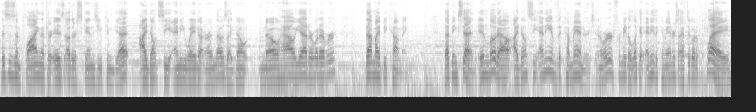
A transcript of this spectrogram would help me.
This is implying that there is other skins you can get. I don't see any way to earn those. I don't know how yet or whatever, that might be coming. That being said, in loadout, I don't see any of the commanders. In order for me to look at any of the commanders, I have to go to play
